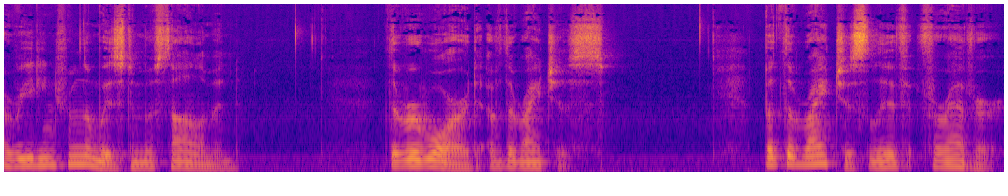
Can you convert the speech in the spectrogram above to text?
A reading from the Wisdom of Solomon. The reward of the righteous. But the righteous live forever,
